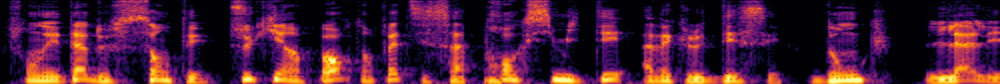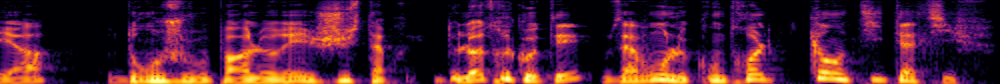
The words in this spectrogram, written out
son état de santé. Ce qui importe en fait, c'est sa proximité avec le décès. Donc l'aléa dont je vous parlerai juste après. De l'autre côté, nous avons le contrôle quantitatif.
